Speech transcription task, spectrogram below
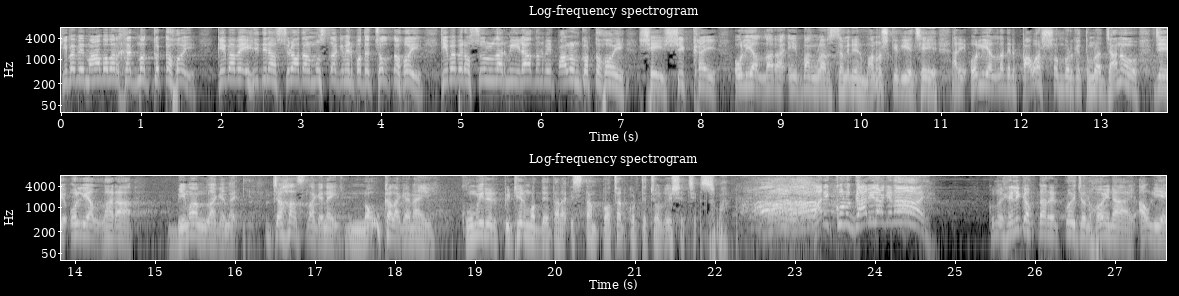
কীভাবে মা বাবার খেদমত করতে হয়, কীভাবে ইহিদিনা সিরাত আল মুস্তাকিমের পথে চলতে হয়, কীভাবে রসুল্লাহর মিলাদ নবী পালন করতে হয়, সেই শিক্ষাই অলি আল্লাহরা এই বাংলার জমিনের মানুষকে দিয়েছে। আর এই অলি আল্লাহদের পাওয়ার সম্পর্কে তোমরা জানো যে অলি আল্লাহরা বিমান লাগে নাই, জাহাজ লাগে নাই, নৌকা লাগে নাই, কুমিরের পিঠের মধ্যে তারা ইসলাম প্রচার করতে চলে এসেছে। আরে কোনো গাড়ি লাগে নাই। কোনো হেলিকপ্টারের প্রয়োজন হয় নাই। আউলিয়া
